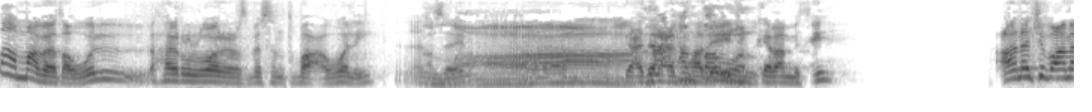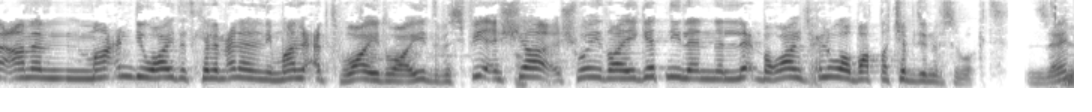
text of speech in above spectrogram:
ما ما بطول Hyrule Warriors بس انطباع أولي. زين الله. آه، قاعد ألعب هذا. كلامتي أنا شوف أنا أنا ما عندي وايد أتكلم عنها لأني ما لعبت وايد وايد بس في أشياء شوي ضايقتني لأن اللعبة وايد حلوة وباطة كبدي بنفس الوقت. زين؟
